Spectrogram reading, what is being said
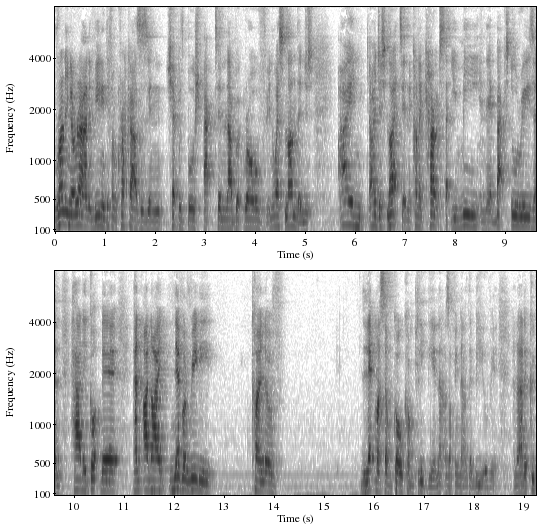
running around and being in different crack houses in Shepherd's Bush, Acton, Ladbroke Grove, in West London, just I I just liked it and the kind of characters that you meet and their backstories and how they got there and and I never really kind of let myself go completely and that was I think that was the beauty of it and I had a good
